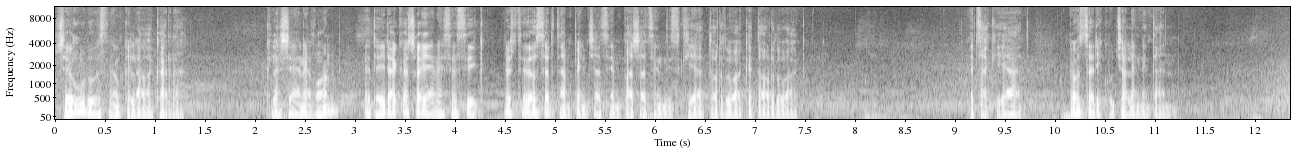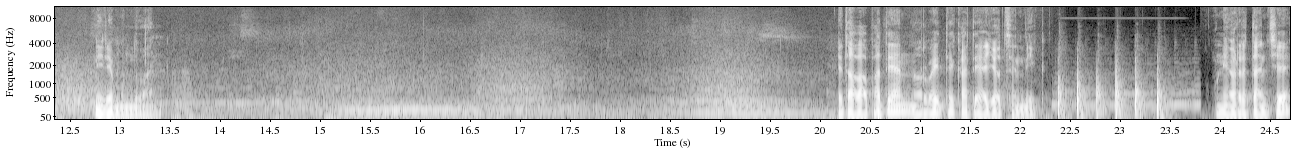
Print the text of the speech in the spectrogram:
Seguru ez naukela bakarra. Klasean egon, eta irakasgaian ez ezik beste dozertan pentsatzen pasatzen dizkiat orduak eta orduak. Etzakiat, gauzari kutsalenetan. Nire munduan. Eta bapatean norbaitek atea jotzen dik. Une horretan txe,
